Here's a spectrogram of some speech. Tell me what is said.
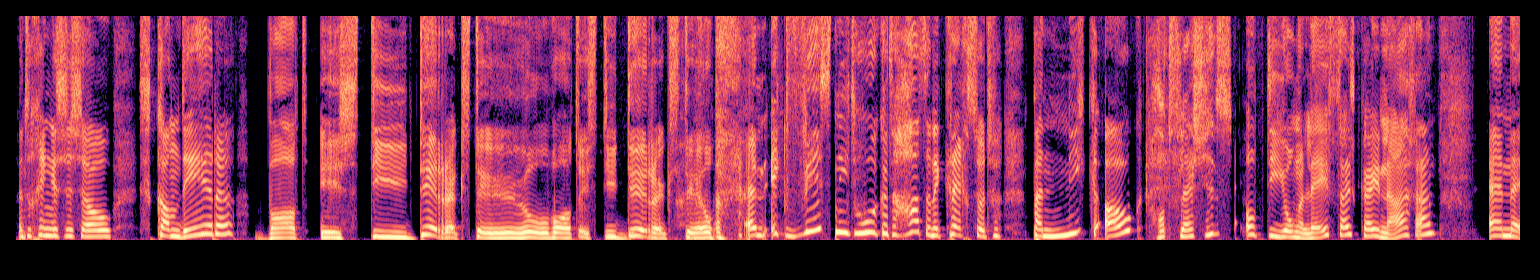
En toen gingen ze zo scanderen. Wat is die Dirk stil? Wat is die Dirk stil? en ik wist niet hoe ik het had. En ik kreeg een soort paniek ook. Hot flashes? Op die jonge leeftijd, kan je nagaan. En, eh,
